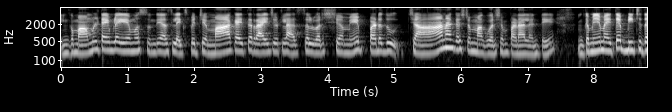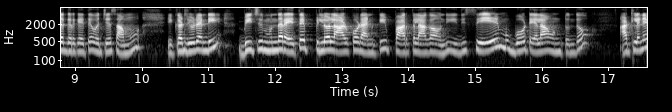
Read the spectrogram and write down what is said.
ఇంకా మామూలు టైంలో ఏమొస్తుంది? అసలు ఎక్స్పెక్ట్ చేయం. మాకైతే రాయి చోట్ల అస్సలు వర్షమే పడదు. చాలా కష్టం మాకు వర్షం పడాలంటే. ఇంకా మేమైతే బీచ్ దగ్గరికి అయితే వచ్చేసాము. ఇక్కడ చూడండి బీచ్ ముందర అయితే పిల్లలు ఆడుకోవడానికి పార్క్ లాగా ఉంది. ఇది సేమ్ బోట్ ఎలా ఉంటుందో అట్లనే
